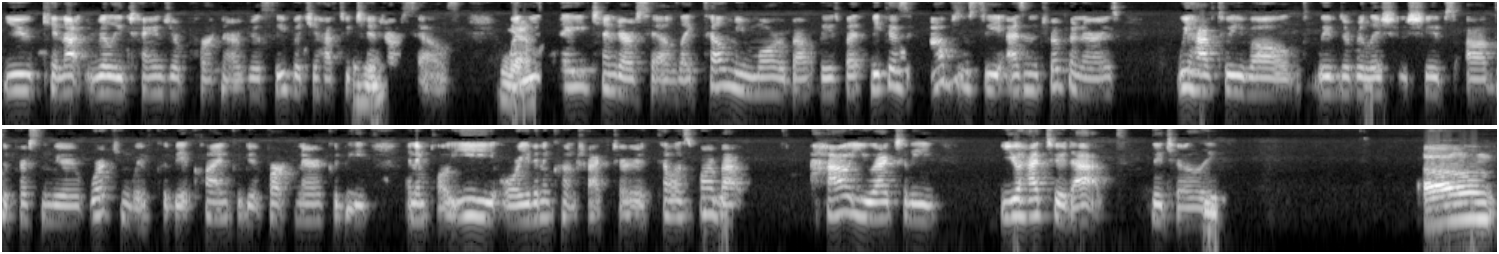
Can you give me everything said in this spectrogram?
you cannot really change your partner obviously but you have to change mm-hmm. ourselves when yeah. you say change ourselves like tell me more about this but because obviously as entrepreneurs we have to evolve with the relationships of the person we're working with. Could be a client, could be a partner, could be an employee, or even a contractor. Tell us more about how you actually you had to adapt, literally. Um,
